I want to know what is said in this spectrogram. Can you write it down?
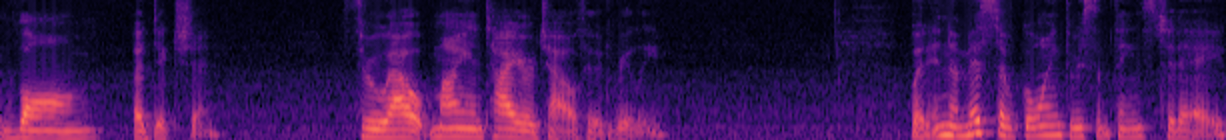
long addiction throughout my entire childhood, really. But in the midst of going through some things today,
